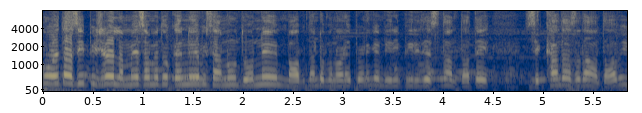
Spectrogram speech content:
ਦੇਖੋ ਇਹ ਤਾਂ ਅਸੀਂ ਪਿਛਲੇ ਲੰਮੇ ਸਮੇਂ ਤੋਂ ਕਹਿੰਦੇ ਆ ਵੀ ਸਾਨੂੰ ਦੋਨੇ ਮਾਪਦੰਡ ਬਣਾਉਣੇ ਪੈਣਗੇ ਮੀਰੀ ਪੀਰੀ ਦੇ ਸਿਧਾਂਤਾਂ ਤੇ ਸਿੱਖਾਂ ਦਾ ਸਿਧਾਂਤ ਆ ਵੀ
